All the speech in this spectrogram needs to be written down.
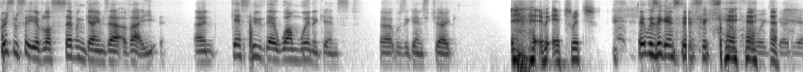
Bristol City have lost seven games out of eight, and guess who their one win against uh, was against Jake? Ipswich. it was against Ipswich four weeks ago. Yeah.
